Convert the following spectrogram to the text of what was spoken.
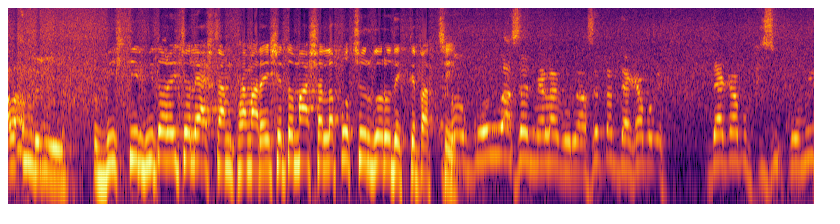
আলহামদুলিল্লাহ। বৃষ্টির ভিতরেই চলে আসলাম খামারে এসে তো মাশাল্লাহ প্রচুর গরু দেখতে পাচ্ছি। গরু আছে মেলা গরু আছে তার দেখাবো দেখাবো কিছু কমই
